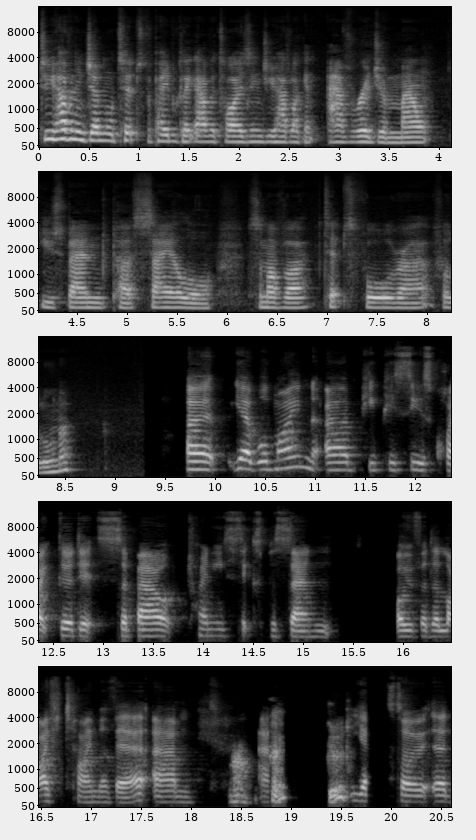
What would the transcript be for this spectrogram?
do you have any general tips for pay-per-click advertising? Do you have like an average amount you spend per sale, or some other tips for uh, for Lorna? Uh, yeah, well, mine uh, PPC is quite good. It's about 26% over the lifetime of it. Um, Wow. okay. Good. yeah, so uh,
